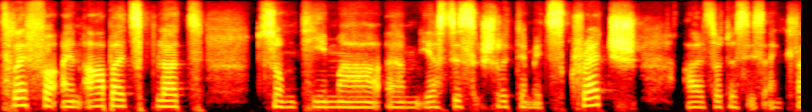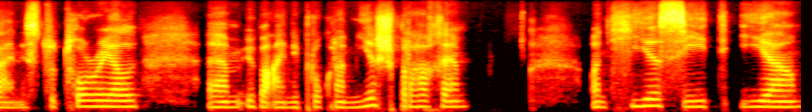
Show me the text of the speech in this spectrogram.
Treffer, ein Arbeitsblatt zum Thema ähm, erstes Schritte mit Scratch. Also das ist ein kleines Tutorial ähm, über eine Programmiersprache. Und hier seht ihr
